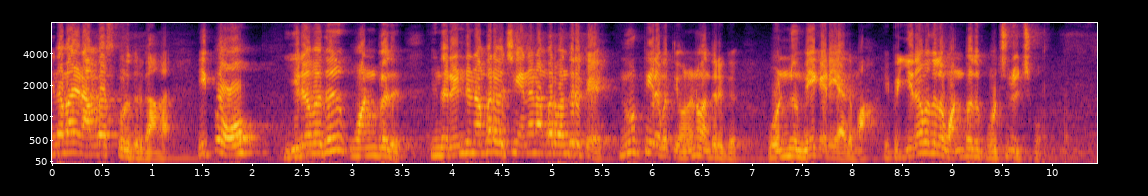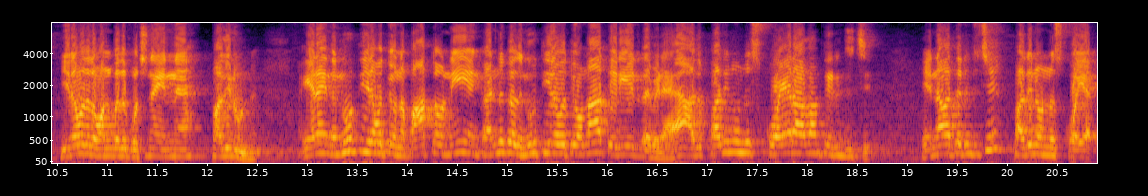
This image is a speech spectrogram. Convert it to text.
இந்த மாதிரி நம்பர்ஸ் கொடுத்துருக்காங்க. இப்போ இருபது ஒன்பது. இந்த ரெண்டு நம்பரை வச்சு என்ன நம்பர் வந்திருக்கு? நூத்தி இருபத்தி ஒண்ணுன்னு வந்திருக்கு. ஒண்ணுமே கிடையாதுமா. இப்ப இருபதுல ஒன்பது போச்சுன்னு வச்சுக்கோ இருபதுல ஒன்பது போச்சுன்னா என்ன? பதினொன்னு. ஏன்னா இந்த நூத்தி இருபத்தி ஒண்ணு பார்த்தோன்னே என் கண்ணுக்கு அது நூத்தி இருபத்தி ஒன்னா தெரியறத விட அது பதினொன்னு ஸ்கொயரா தான் தெரிஞ்சுச்சு. என்னவா தெரிஞ்சிச்சு? பதினொன்னு ஸ்கொயர்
